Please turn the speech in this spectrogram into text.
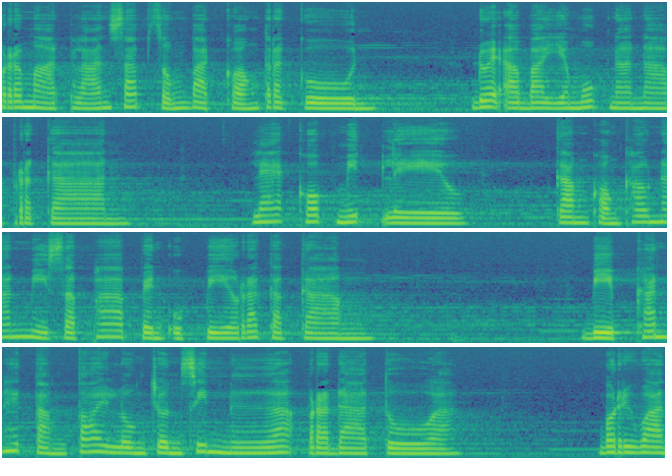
ประมาทผลานทรัพย์สมบัติของตระกูล ด้วยอบายมุกนานาประการ และคบมิตรเลว กรรมของเขานั้นมีสภาพเป็นอุปีรกกรรม บีบคั้นให้ต่ำต้อยลงจนสิ้นเนื้อประดาตัว บริวาร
